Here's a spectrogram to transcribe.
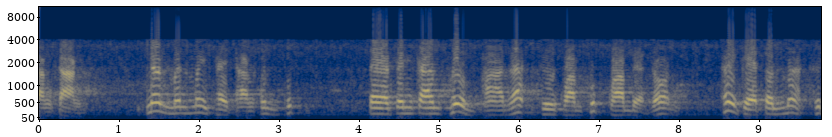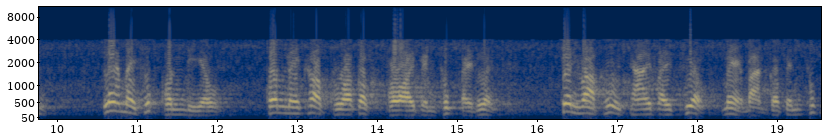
ต่างๆ นั่นมันไม่ใช่ทางพ้นทุกข์แต่เป็นการเพิ่มภาระคือความทุกข์ความเดือดร้อน ให้แก่ตนมากขึ้น และไม่ทุกคนเดียว คนในครอบครัวก็พลอยเป็นทุกข์ไปด้วย เช่นว่าผู้ชายไปเที่ยวแม่บ้านก็เป็นทุกข์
